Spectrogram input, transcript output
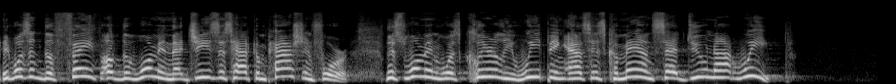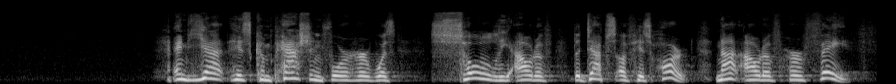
It wasn't the faith of the woman that Jesus had compassion for. This woman was clearly weeping as his command said, Do not weep. And yet, his compassion for her was solely out of the depths of his heart, not out of her faith.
